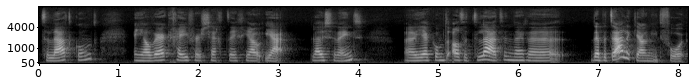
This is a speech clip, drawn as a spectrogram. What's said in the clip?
te laat komt. En jouw werkgever zegt tegen jou: Ja, luister eens, jij komt altijd te laat en daar, daar betaal ik jou niet voor.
